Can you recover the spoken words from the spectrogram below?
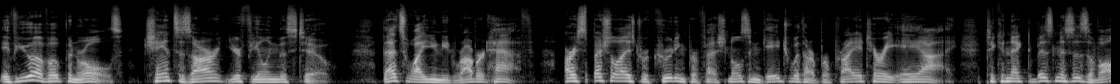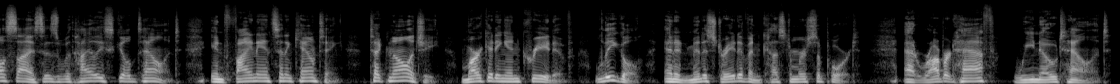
If you have open roles, chances are you're feeling this too. That's why you need Robert Half. Our specialized recruiting professionals engage with our proprietary AI to connect businesses of all sizes with highly skilled talent in finance and accounting, technology, marketing and creative, legal, and administrative and customer support. At Robert Half, we know talent.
